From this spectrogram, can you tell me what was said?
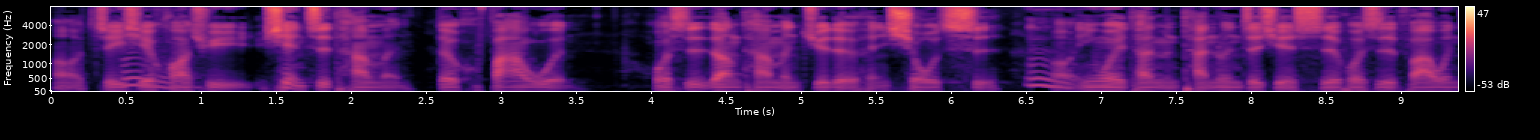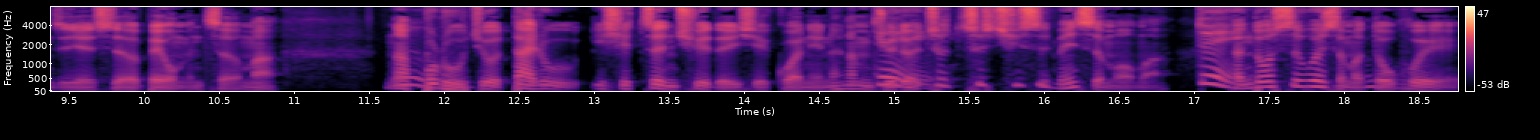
哦，这些话去限制他们的发问，嗯、或是让他们觉得很羞耻。嗯，哦，因为他们谈论这些事，或是发问这些事而被我们责骂，那不如就带入一些正确的一些观念，让他们觉得这这其实没什么嘛。对，很多事为什么都会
